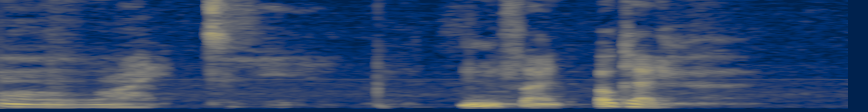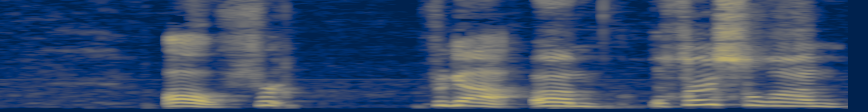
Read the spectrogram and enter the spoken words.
Alright. Let me find. Okay. Oh, for, forgot. Um, the first one,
